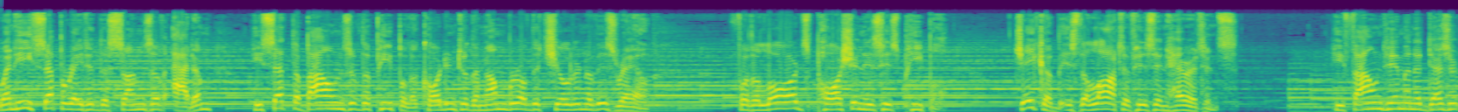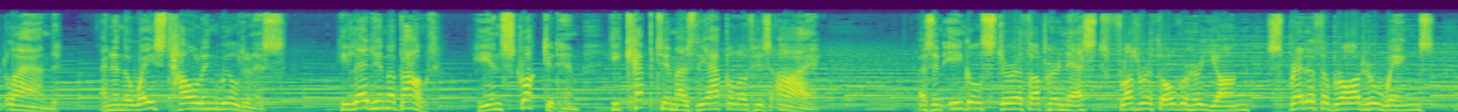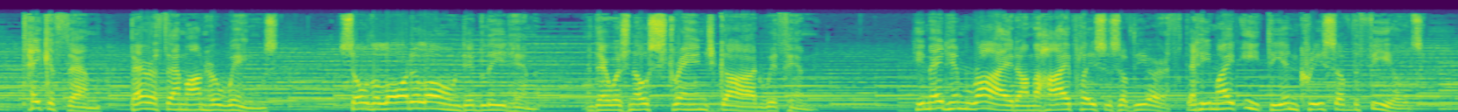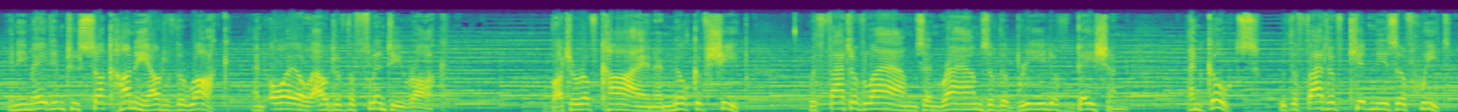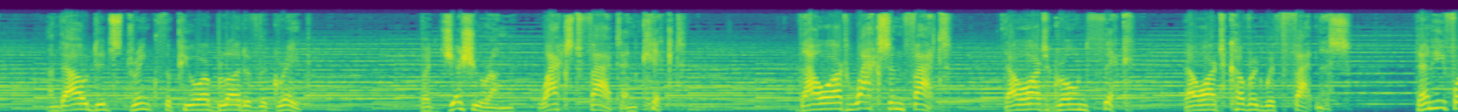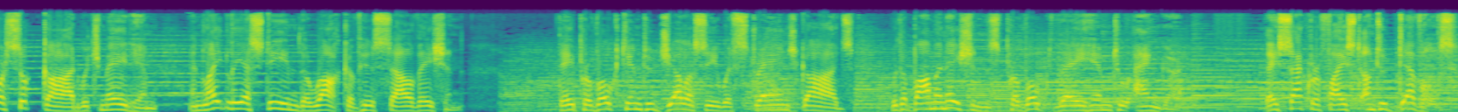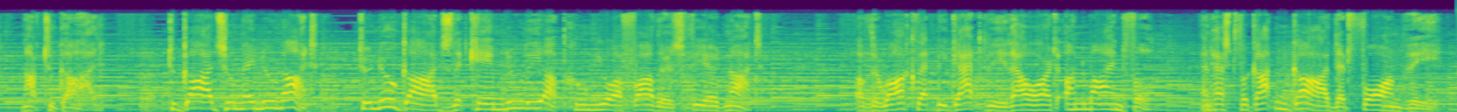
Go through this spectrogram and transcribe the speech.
when he separated the sons of Adam, he set the bounds of the people according to the number of the children of Israel. For the Lord's portion is his people. Jacob is the lot of his inheritance. He found him in a desert land, and in the waste howling wilderness. He led him about, he instructed him, he kept him as the apple of his eye. As an eagle stirreth up her nest, fluttereth over her young, spreadeth abroad her wings, taketh them, beareth them on her wings, so the Lord alone did lead him, and there was no strange God with him. He made him ride on the high places of the earth, that he might eat the increase of the fields, and he made him to suck honey out of the rock and oil out of the flinty rock, butter of kine and milk of sheep, with fat of lambs and rams of the breed of Bashan, and goats with the fat of kidneys of wheat, and thou didst drink the pure blood of the grape. But Jeshurun waxed fat and kicked. Thou art waxen fat, thou art grown thick, thou art covered with fatness. Then he forsook God which made him, and lightly esteemed the rock of his salvation. They provoked him to jealousy with strange gods. With abominations provoked they him to anger. They sacrificed unto devils, not to God, to gods whom they knew not, to new gods that came newly up, whom your fathers feared not. Of the rock that begat thee thou art unmindful, and hast forgotten God that formed thee.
